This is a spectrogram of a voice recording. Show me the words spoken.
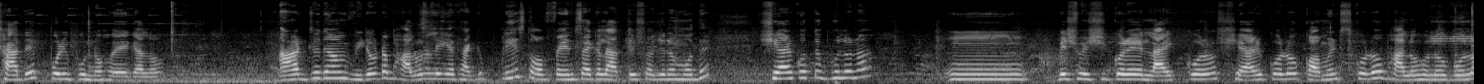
স্বাদে পরিপূর্ণ হয়ে গেল। আর যদি আমার ভিডিওটা ভালো লেগে থাকে প্লিজ তোমার ফ্রেন্ড সার্কেল আত্মীয় স্বজনের মধ্যে শেয়ার করতে ভুলো না। বেশি বেশি করে লাইক করো শেয়ার করো কমেন্টস করো, ভালো হলো বলো,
